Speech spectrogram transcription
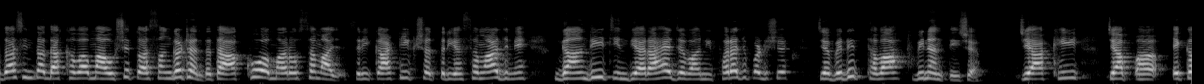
ઉદાસીનતા દાખવવામાં આવશે તો આ સંગઠન તથા આખો અમારો સમાજ, શ્રી કાઠી ક્ષત્રિય સમાજને ગાંધી ચિંધ્યા રાહે જવાની ફરજ પડશે, જે વિદિત થવા વિનંતી છે. જે આખી, જે એક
